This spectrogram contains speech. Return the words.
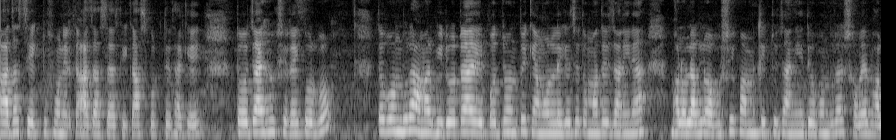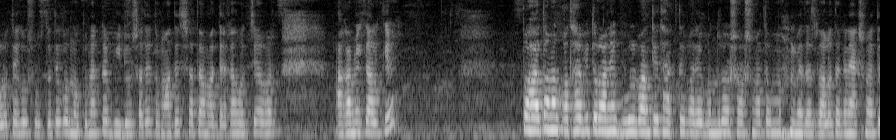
কাজ আছে, একটু ফোনের কাজ আছে আর কি, কাজ করতে থাকে। তো যাই হোক, সেটাই করব। তো বন্ধুরা, আমার ভিডিওটা এ পর্যন্তই। কেমন লেগেছে তোমাদের জানি না। ভালো লাগল অবশ্যই কমেন্টে একটু জানিয়ে দিও বন্ধুরা। সবাই ভালো থেকো, সুস্থ থেকো। নতুন একটা ভিডিওর সাথে তোমাদের সাথে আমার দেখা হচ্ছে আবার আগামীকালকে। তো হয়তো আমার কথার ভিতরে অনেক ভুল বানতে থাকতে পারে, বন্ধুরা। সবসময় তো মন, মেজাজ ভালো থাকে না, একসময় তো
